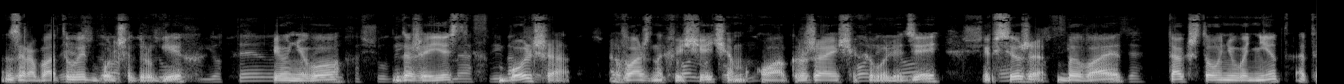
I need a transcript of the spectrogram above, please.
зарабатывает больше других, и у него даже есть больше важных вещей, чем у окружающих его людей, и все же бывает так, что у него нет этой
